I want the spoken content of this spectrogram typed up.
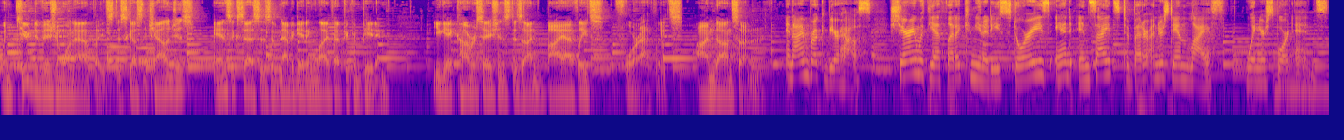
When two Division 1 athletes discuss the challenges and successes of navigating life after competing, you get conversations designed by athletes for athletes. I'm Don Sutton. And I'm Brooke Bierhaus, sharing with the athletic community stories and insights to better understand life when your sport ends.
